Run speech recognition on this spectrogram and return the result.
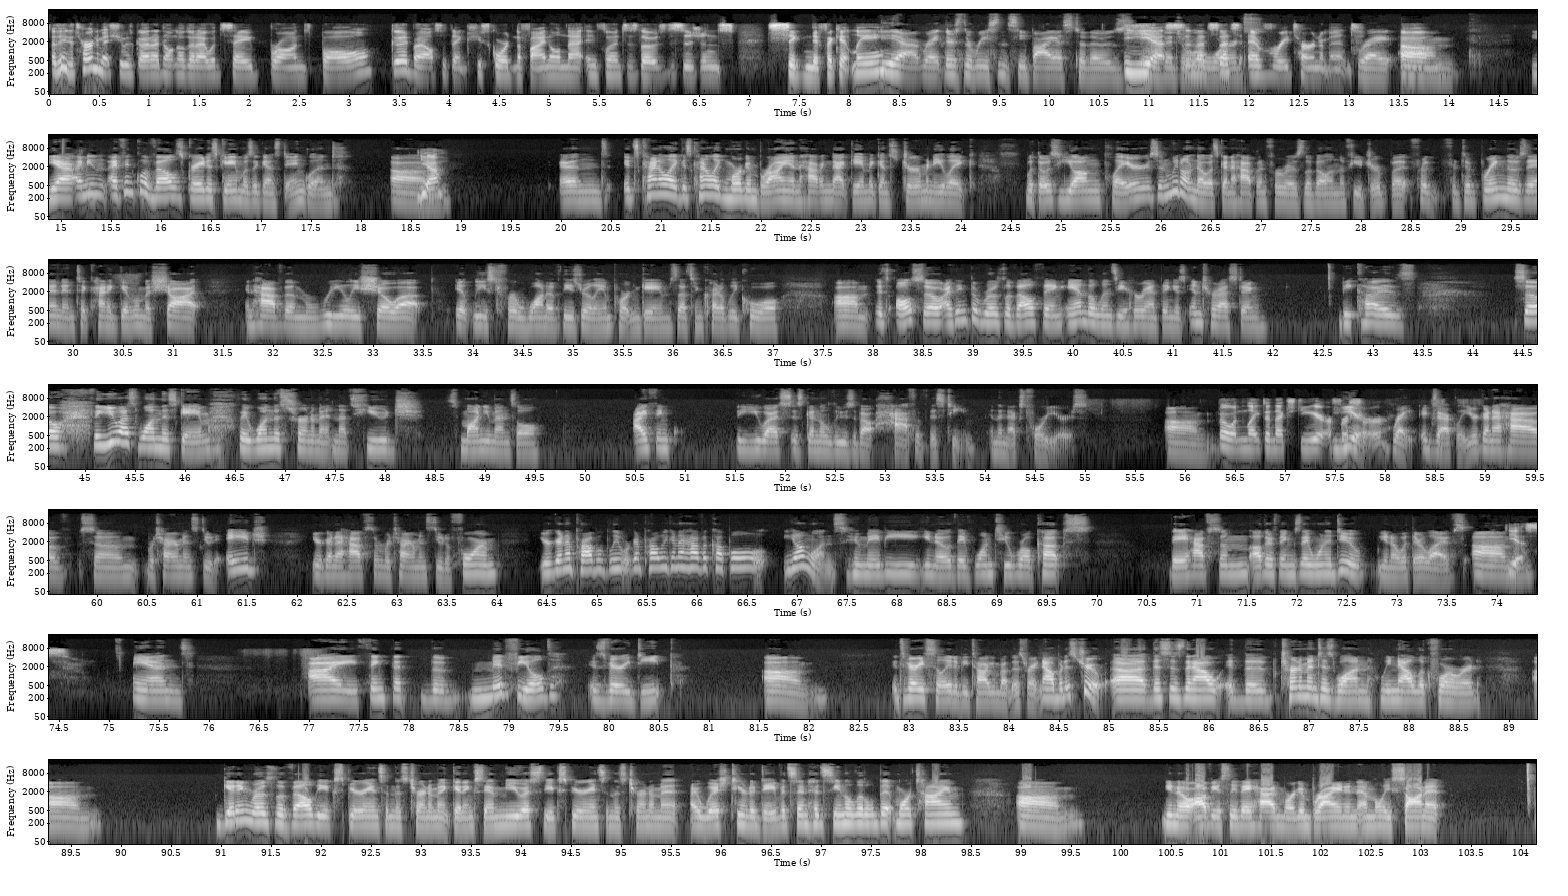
I think the tournament she was good. I don't know that I would say bronze ball good, but I also think she scored in the final, and that influences those decisions significantly. Yeah, right. There's the recency bias to those. yes, and that's awards. that's every tournament. Right. Um, Um, yeah, I mean, I think Lavelle's greatest game was against England. Um, Yeah. And it's kind of like it's kind of like Morgan Brian having that game against Germany, like with those young players. And we don't know what's going to happen for Rose Lavelle in the future, but for for to bring those in and to kind of give them a shot and have them really show up at least for one of these really important games, that's incredibly cool. Um, it's also, I think, the Rose Lavelle thing and the Lindsey Horan thing is interesting because so the US won this game. They won this tournament and that's huge. It's monumental. I think the US is going to lose about half of this team in the next 4 years. Um Oh, and like the next year for year. sure. Right, exactly. You're going to have some retirements due to age. You're going to have some retirements due to form. You're going to probably we're going to probably going to have a couple young ones who maybe, you know, they've won two World Cups. They have some other things they want to do, you know, with their lives. Um Yes. and I think that the midfield is very deep. Um, it's very silly to be talking about this right now, but it's true. Uh, this is the now the tournament is won. We now look forward. Um, getting Rose Lavelle the experience in this tournament, getting Sam Mewis the experience in this tournament. I wish Tierna Davidson had seen a little bit more time. Um, you know, obviously they had Morgan Brian and Emily Sonnett,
